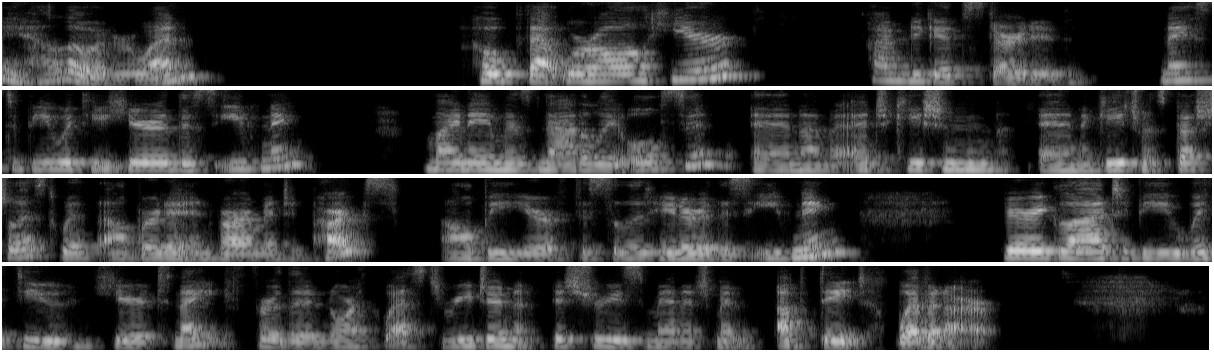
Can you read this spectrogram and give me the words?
Hey, hello everyone. Hope that we're all here. Time to get started. Nice to be with you here this evening. My name is Natalie Olson, and I'm an education and engagement specialist with Alberta Environment and Parks. I'll be your facilitator this evening. Very glad to be with you here tonight for the Northwest Region Fisheries Management Update webinar.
